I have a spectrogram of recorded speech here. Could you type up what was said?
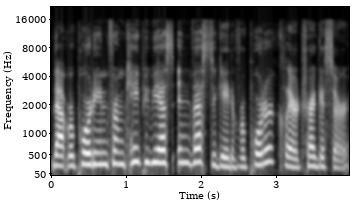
That reporting from KPBS investigative reporter Claire Trageser.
